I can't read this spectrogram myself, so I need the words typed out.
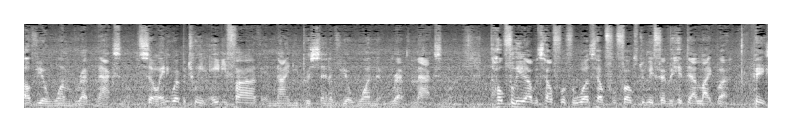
of your one rep maximum. So anywhere between 85 and 90% of your one rep maximum. Hopefully that was helpful. If it was helpful, folks, do me a favor, hit that like button. Peace.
